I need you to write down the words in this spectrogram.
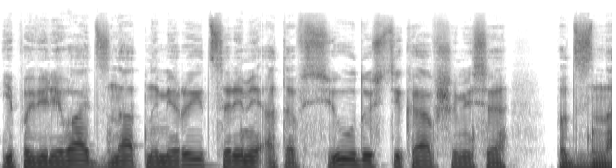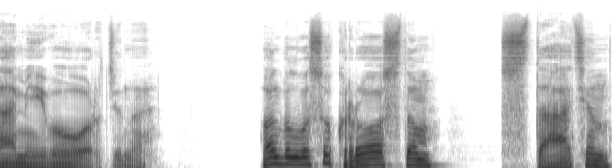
и повелевать знатными рыцарями, отовсюду стекавшимися под знамя его ордена. Он был высок ростом, статен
